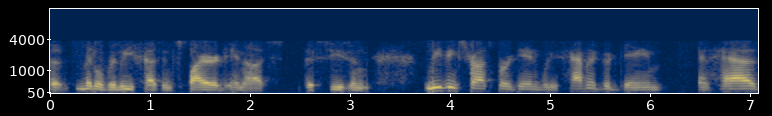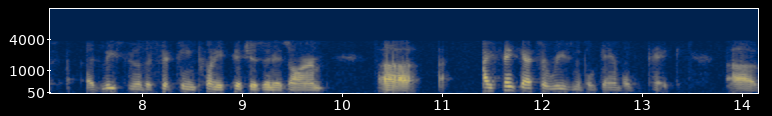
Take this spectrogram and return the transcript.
the middle relief has inspired in us this season, leaving Strasburg in when he's having a good game and has at least another 15, 20 pitches in his arm, uh, I think that's a reasonable gamble to take. Uh,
